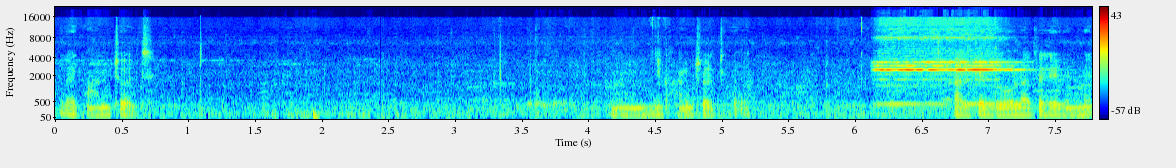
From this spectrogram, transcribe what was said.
কোথায় গান চলছে হুম, গান চলছে কোথায়? কালকে দোল আছে সেই জন্যে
